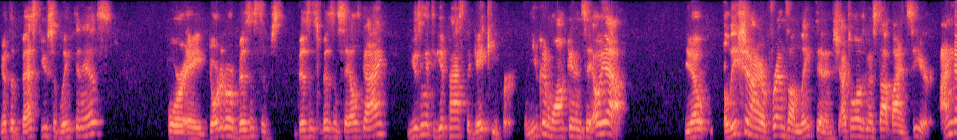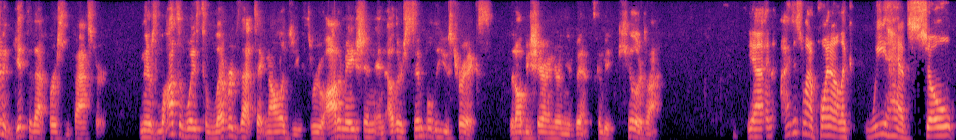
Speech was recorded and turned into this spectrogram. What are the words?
You know what the best use of LinkedIn is for a door-to-door business to business to business sales guy using it to get past the gatekeeper. When you can walk in and say, "Oh yeah, you know, Alicia and I are friends on LinkedIn, and I told her I was going to stop by and see her. I'm going to get to that person faster." And there's lots of ways to leverage that technology through automation and other simple to use tricks that I'll be sharing during the event. It's going to be a killer time. Yeah, and I just want to point out like we have so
